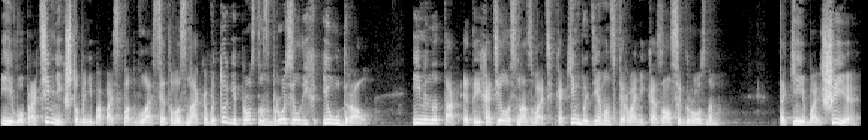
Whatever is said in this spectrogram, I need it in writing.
И его противник, чтобы не попасть под власть этого знака, в итоге просто сбросил их и удрал. Именно так это и хотелось назвать, каким бы демон сперва не казался грозным. Такие большие...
